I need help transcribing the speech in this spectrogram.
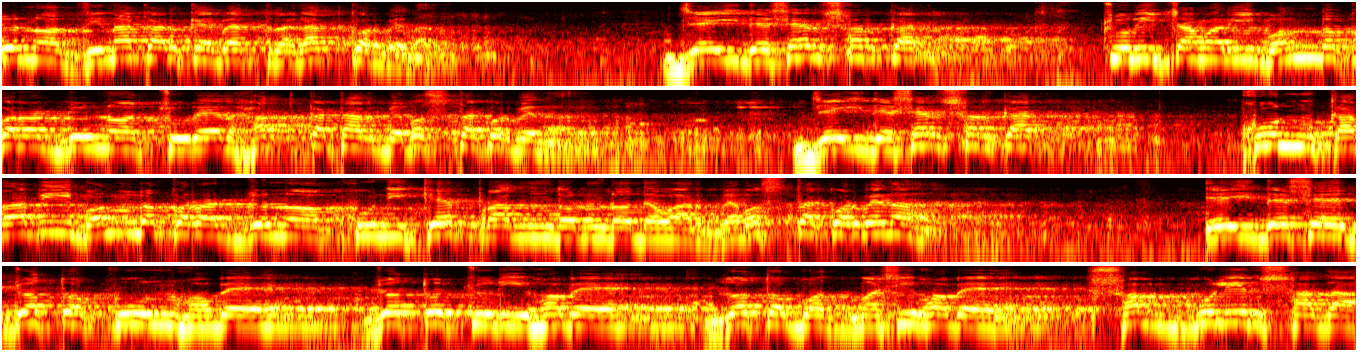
জন্য জিনাকারকে বেত্রাঘাত করবে না যেই দেশের সরকার চুরি চামারি বন্ধ করার জন্য চুরের হাত কাটার ব্যবস্থা করবে না, যেই দেশের সরকার খুন কারাবি বন্ধ করার জন্য খুনিকে প্রাণদণ্ড দেওয়ার ব্যবস্থা করবে না এই দেশে যত খুন হবে, যত চুরি হবে, যত বদমাশি হবে, সবগুলির সাজা,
